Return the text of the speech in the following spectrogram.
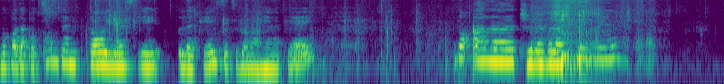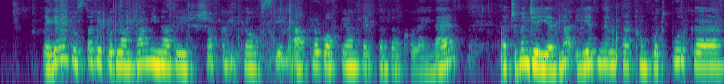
bo pada pod kątem, to jest jej lepiej, zdecydowanie lepiej. No ale czy rewelacyjnie? Jak ja ją postawię pod lampami na tych szafkach ikeowskich, a propos w piątek będą kolejne, znaczy będzie jedna i jednym taką podpórkę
